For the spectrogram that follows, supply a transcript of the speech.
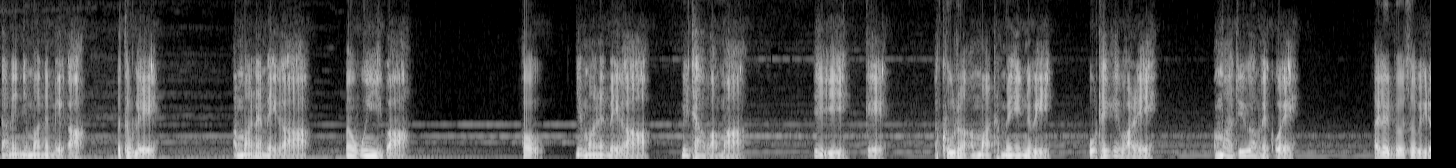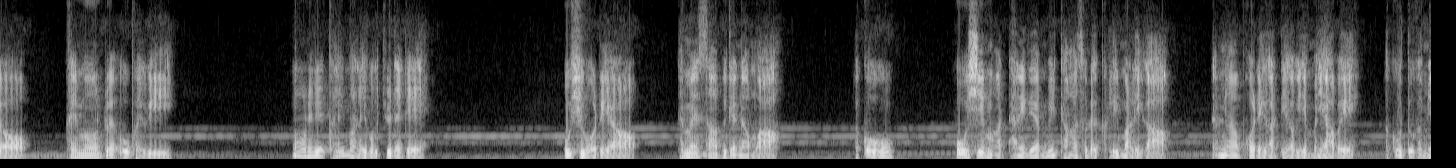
ဒါနဲ့ညီမနာမည်ကဘာတူလဲအမနာမည်ကမဝင်းကြီးပါဟုတ်ညီမနာမည်ကမိထားပါမ အေးအေးကဲအခုတော့အမထမင်းတွေအိုးထိတ်ခဲ့ပါတယ်အမကြွေးပါမယ်ကွယ်အဲ့လိုပြောဆိုပြီးတော့ခင်မွန်းအတွက်အိုးဖယ်ပြီးငိုနေတဲ့ကလေးမလေးကိုကြွေးလိုက်တယ်ဦးရှိဘော်တယောက်ထမင်းစားပြီးတဲ့နောက်မှာအကိုဟိုရှိမှထိုင်နေတဲ့မိသားဆိုတဲ့ကလေးမလေးကဓမြဖွဲ့တွေကတယောက်ရဲ့မရပဲအခုသူခမ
